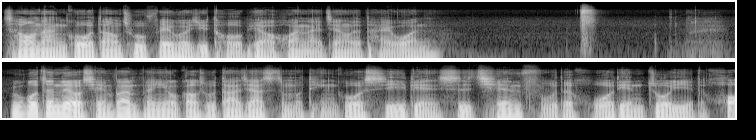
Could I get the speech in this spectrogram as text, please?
超难过，当初飞回去投票换来这样的台湾。如果真的有嫌犯朋友告诉大家是怎么挺过十一点四千伏的活电作业的话，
